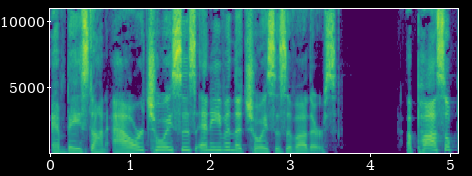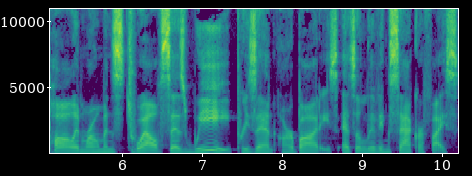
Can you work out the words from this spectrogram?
and based on our choices and even the choices of others. Apostle Paul in Romans 12 says, We present our bodies as a living sacrifice,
